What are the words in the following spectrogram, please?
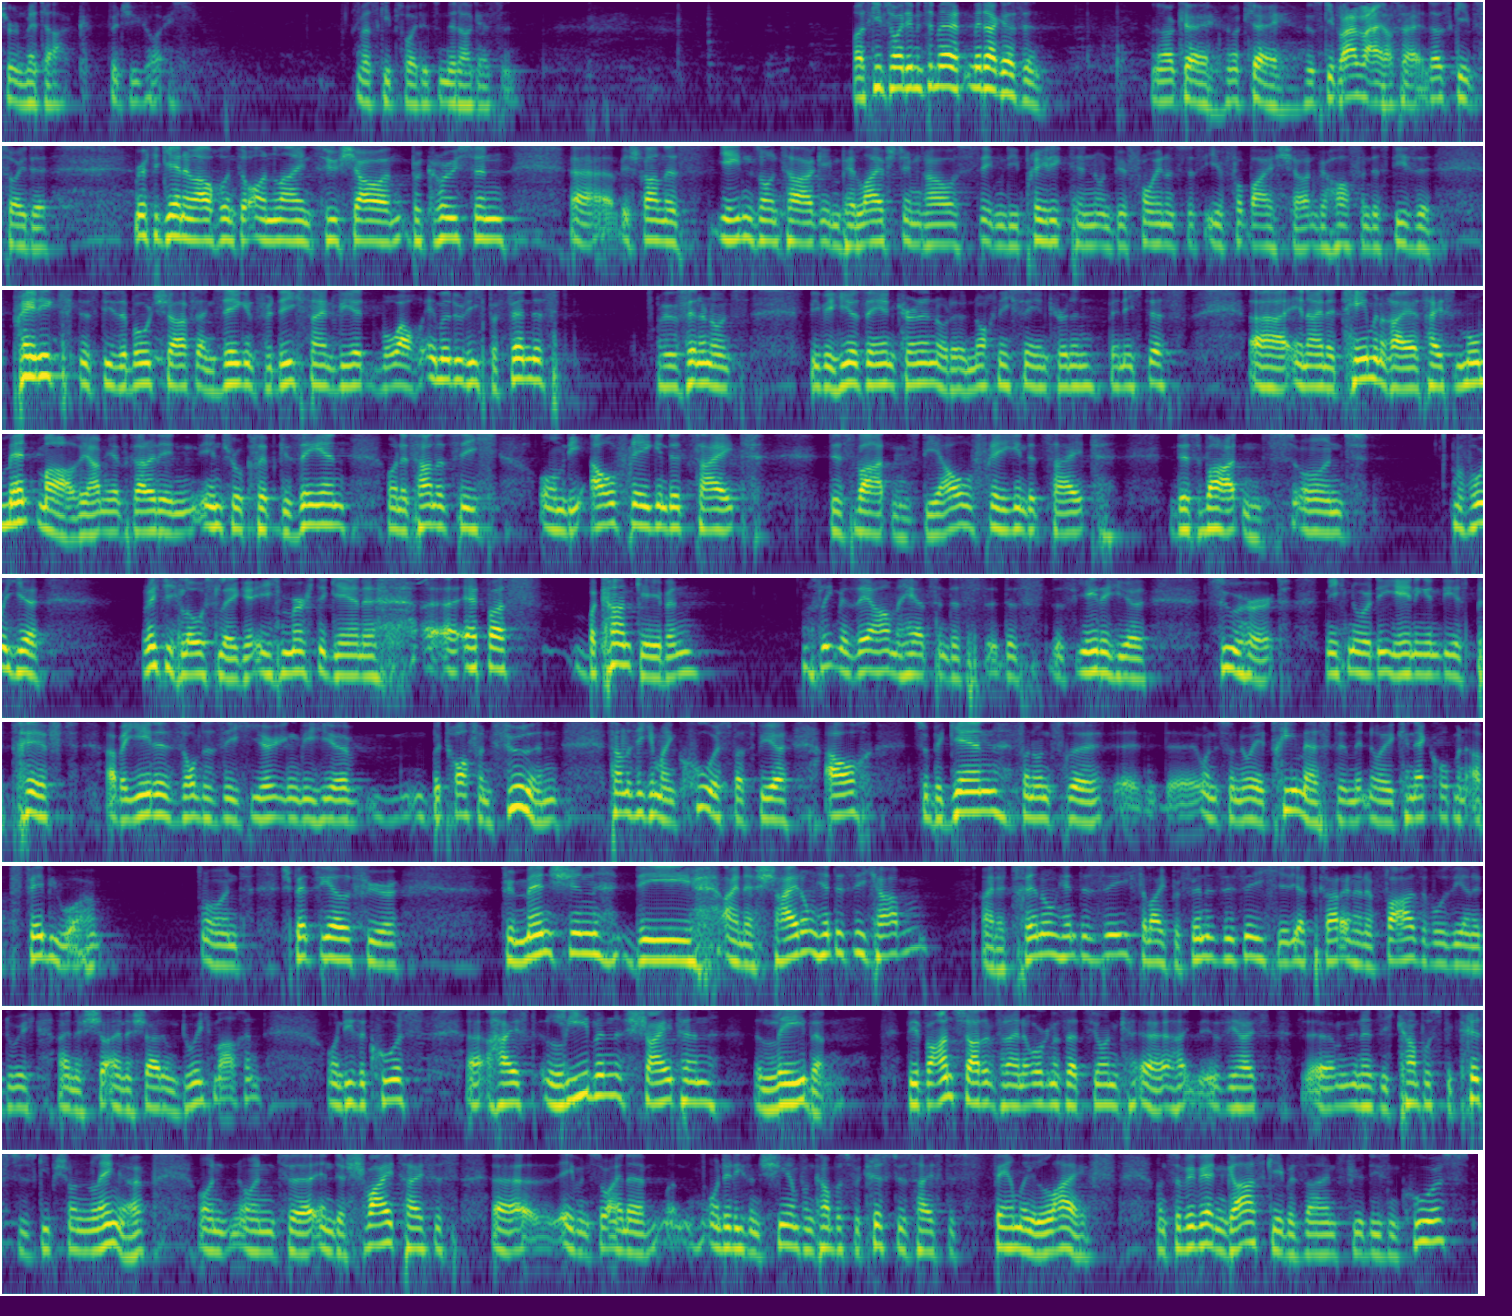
Schönen Mittag wünsche ich euch. Was gibt es heute zum Mittagessen? Was gibt es heute zum Mittagessen? Okay, okay. Es gibt, das gibt es heute. Ich möchte gerne auch unsere Online-Zuschauer begrüßen. Äh, wir strahlen es jeden Sonntag eben per Livestream raus, eben die Predigten und wir freuen uns, dass ihr vorbeischaut. Wir hoffen, dass diese Predigt, dass diese Botschaft ein Segen für dich sein wird, wo auch immer du dich befindest. Wir befinden uns, wie wir hier sehen können oder noch nicht sehen können, wenn ich das, äh, in einer Themenreihe. Es heißt Moment mal. Wir haben jetzt gerade den Intro-Clip gesehen und es handelt sich um die aufregende Zeit des Wartens. Die aufregende Zeit des Wartens. Und bevor ich hier richtig loslege, ich möchte gerne äh, etwas bekannt geben es liegt mir sehr am Herzen, dass, dass, dass jeder hier zuhört. Nicht nur diejenigen, die es betrifft, aber jeder sollte sich hier irgendwie hier betroffen fühlen. Es handelt sich um einen Kurs, was wir auch zu Beginn von unserer, äh, unserer neuen Trimester mit neuen Connect-Gruppen ab Februar und speziell für, für Menschen, die eine Scheidung hinter sich haben, eine Trennung hinter sich, vielleicht befinden sie sich jetzt gerade in einer Phase, wo sie eine, durch, eine, eine Scheidung durchmachen und dieser Kurs äh, heißt Lieben, Scheitern, Leben. Wir veranstalten von einer Organisation, äh, sie, heißt, äh, sie nennt sich Campus für Christus, gibt schon länger. Und, und äh, in der Schweiz heißt es äh, eben so eine, unter diesem Schirm von Campus für Christus heißt es Family Life. Und so wir werden Gastgeber sein für diesen Kurs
